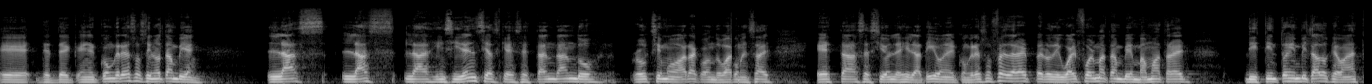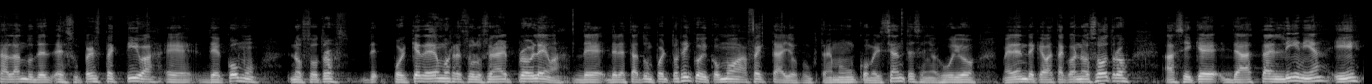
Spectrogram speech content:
eh, desde en el Congreso, sino también las, las, las incidencias que se están dando próximo ahora cuando va a comenzar esta sesión legislativa en el Congreso Federal, pero de igual forma también vamos a traer distintos invitados que van a estar hablando desde su perspectiva eh, de cómo nosotros, por qué debemos resolucionar el problema de- del estatus en Puerto Rico y cómo afecta a ellos. Porque tenemos un comerciante, el señor Julio Medende, que va a estar con nosotros, así que ya está en línea y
